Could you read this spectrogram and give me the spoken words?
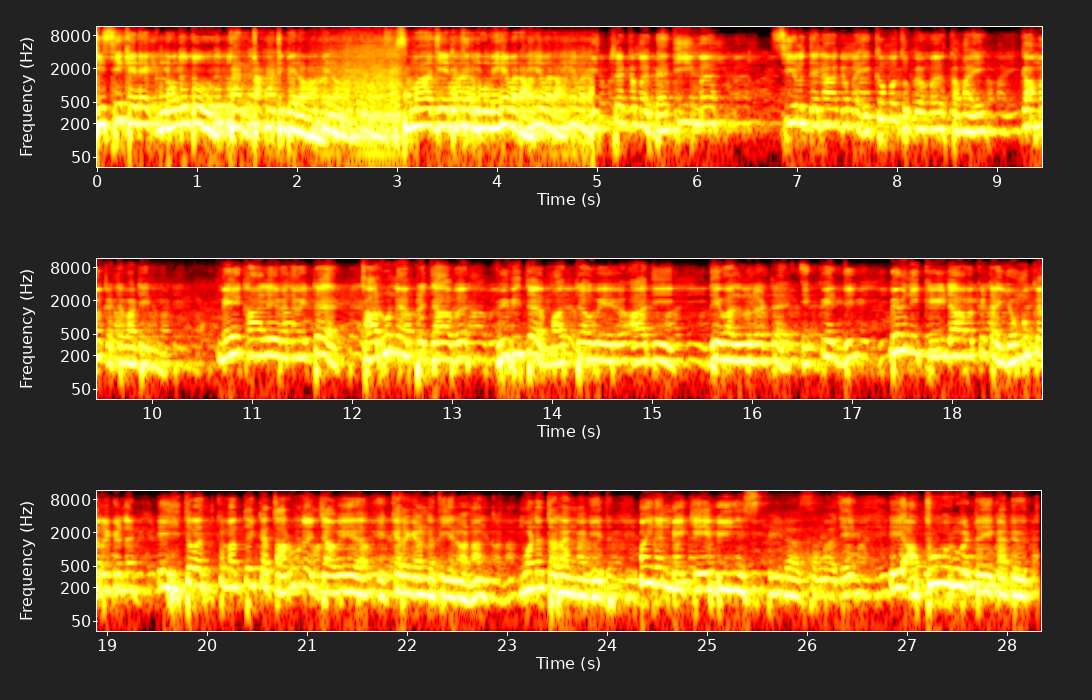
කිසි කෙනෙක් නොදුටු පැත්තක් තිබෙනවා. සමාජයට කරපු මෙහෙවරක්. මිත්‍රකම බැඳීම සියලු දෙනාගම එකමුතුකම තමයි ගමකට වටින්නේ. මේ කාලේ වෙන විට තරුණ ප්‍රජාව විවිධ මත්ද්‍රව්‍ය ආදී දේවල් වලට එක් වෙද්දී මෙවැනි ක්‍රීඩාවකට යොමු කරගෙන ඒ හිතවත්කමත් එක්ක තරුණ ජවය එක් කරගන්න තියෙනවා නම් මොනතරම් අගේද මම හිතන්නේ මේ KBS ක්‍රීඩා සමාජයේ ඒ අපූර්වට ඒ කටයුත්ත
